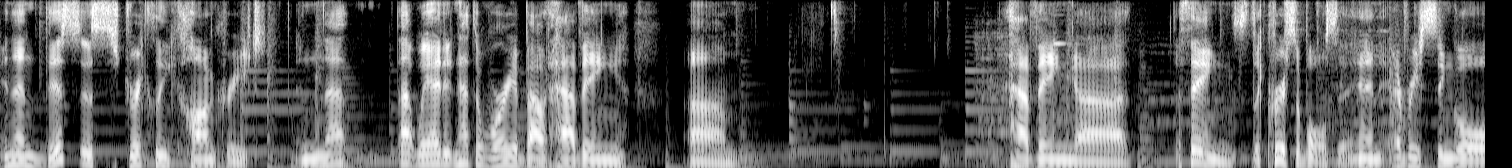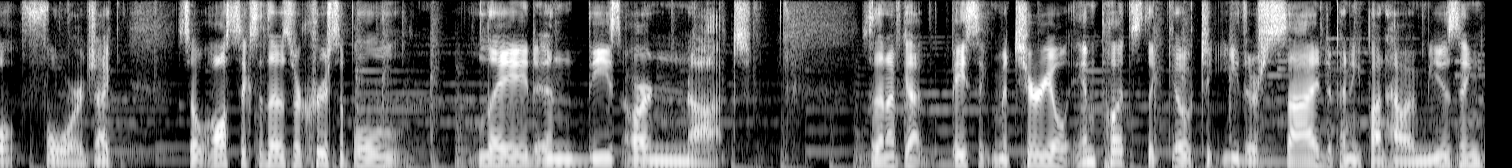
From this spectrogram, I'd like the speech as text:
And then this is strictly concrete. And that, that way I didn't have to worry about having, um, having, uh, the things, the crucibles in every single forge. I, so all six of those are crucible laid and these are not. So then I've got basic material inputs that go to either side depending upon how I'm using.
